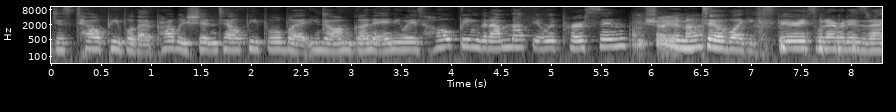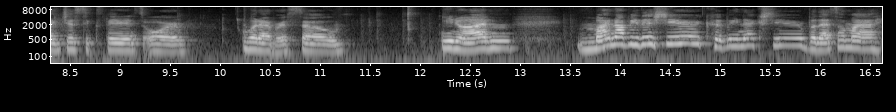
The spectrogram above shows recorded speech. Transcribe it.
Just tell people that I probably shouldn't tell people, but you know, I'm gonna anyways, hoping that I'm not the only person I'm sure you're not. to like experience whatever it is that I just experienced or whatever. So, you know, I'm might not be this year, could be next year, but that's on my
